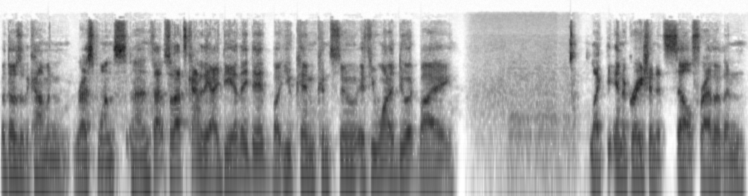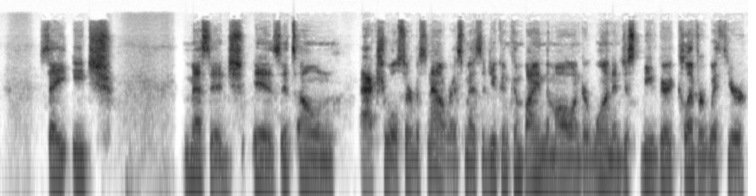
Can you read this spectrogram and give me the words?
but those are the common rest ones uh, that, so that's kind of the idea they did but you can consume if you want to do it by like the integration itself rather than say each message is its own actual ServiceNow REST message. You can combine them all under one and just be very clever with your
